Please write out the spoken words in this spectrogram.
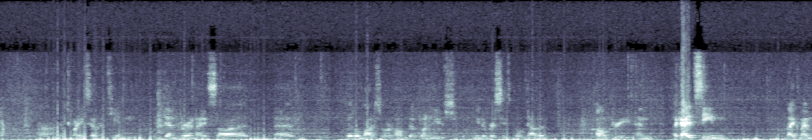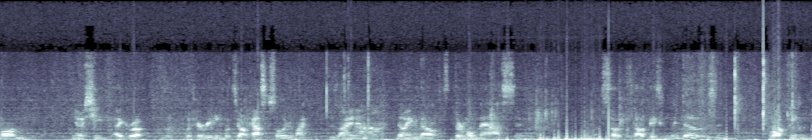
uh, in 2017 in Denver and I saw a, a little modular home that one of these universities built out of concrete. And like I had seen like my mom you know she I grew up with her reading books about passive solar design and Ah. knowing about thermal mass and south, south facing windows and blocking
